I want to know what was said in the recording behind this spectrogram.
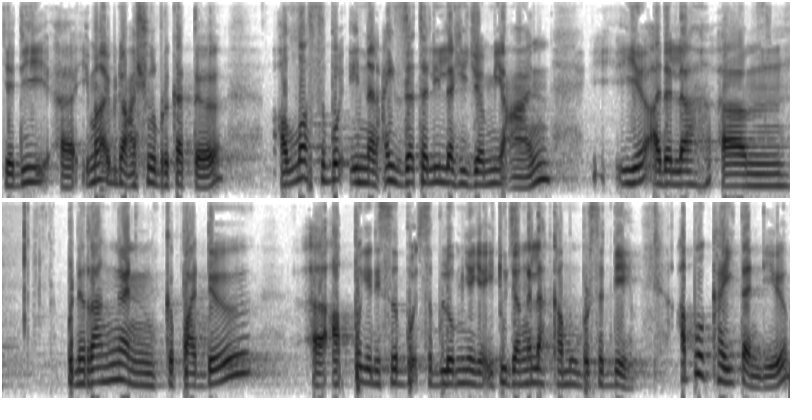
Jadi uh, Imam Ibn Ashur berkata, Allah sebut innal izzata lillahi jami'an, ia adalah um, penerangan kepada uh, apa yang disebut sebelumnya iaitu janganlah kamu bersedih. Apa kaitan dia?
